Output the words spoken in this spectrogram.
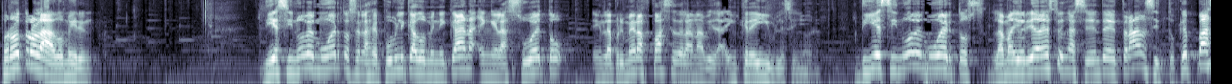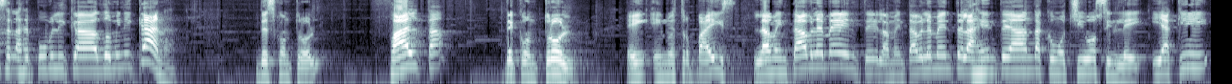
Por otro lado, miren, 19 muertos en la República Dominicana en el asueto en la primera fase de la Navidad. Increíble, señores. 19 muertos, la mayoría de esto en accidentes de tránsito. ¿Qué pasa en la República Dominicana? Descontrol, falta de control en, nuestro país. Lamentablemente, lamentablemente la gente anda como chivos sin ley. Y aquí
